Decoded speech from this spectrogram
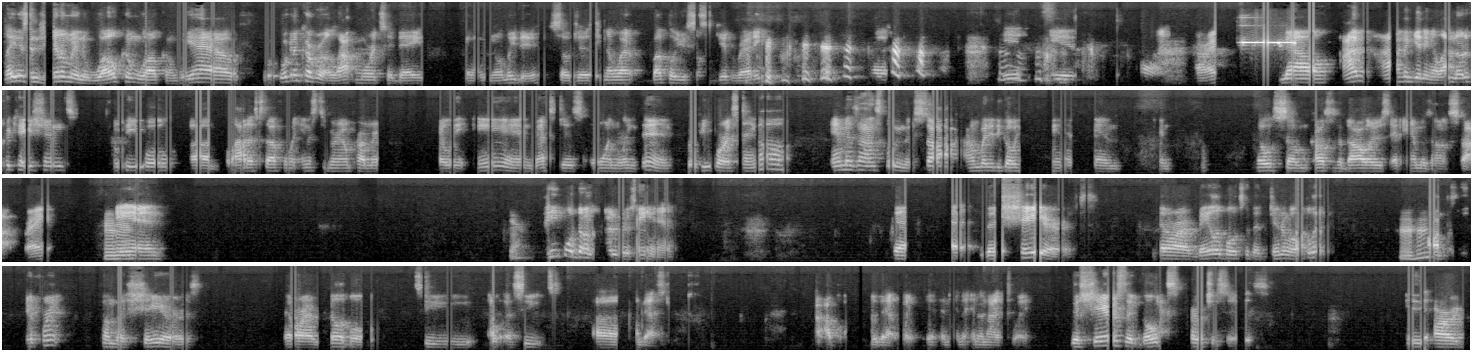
Ladies and gentlemen, welcome, welcome. We have we're going to cover a lot more today than we normally do. So just you know what, buckle yourselves, get ready. it is on. All right. Now I'm I've been getting a lot of notifications from people, um, a lot of stuff on Instagram primarily, and messages on LinkedIn where people are saying, "Oh, Amazon's splitting the stock. I'm ready to go and and throw some thousands of dollars at Amazon stock, right?" Mhm. And Yeah. people don't understand that the shares that are available to the general public Mhm. are completely different from the shares that are available to astute uh, investors. I'll put it that way, in, in, in a nice way. The shares that Goldman purchases are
